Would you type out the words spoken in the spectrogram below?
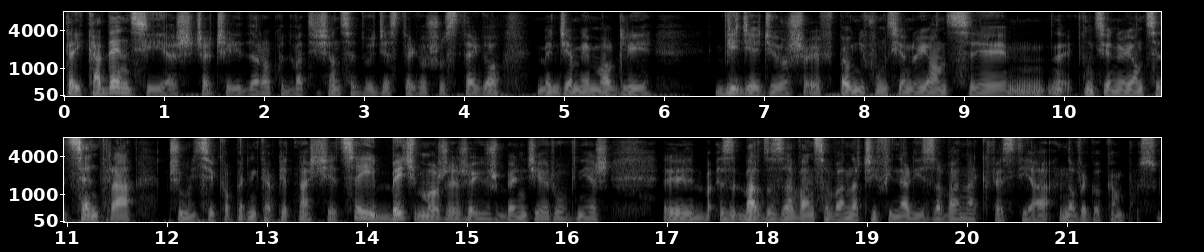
tej kadencji jeszcze, czyli do roku 2026, będziemy mogli widzieć już w pełni funkcjonujący, funkcjonujące centra przy ulicy Kopernika 15C i być może, że już będzie również y, bardzo zaawansowana czy finalizowana kwestia nowego kampusu.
